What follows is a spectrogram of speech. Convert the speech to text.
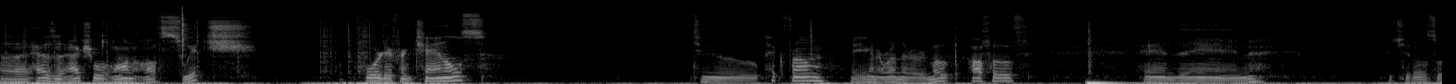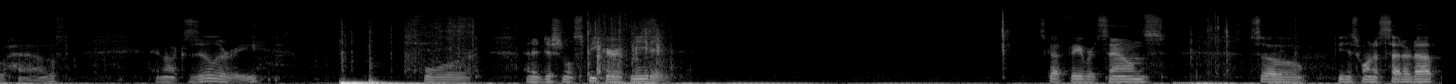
Uh, it has an actual on-off switch, four different channels to pick from that you're going to run the remote off of. And then it should also have an auxiliary for an additional speaker if needed. It's got favorite sounds. So if you just want to set it up,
